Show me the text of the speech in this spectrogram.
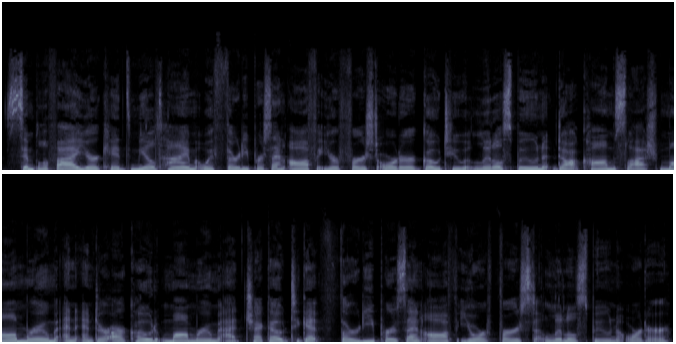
Simplify your kids' mealtime with 30% off your first order. Go to littlespoon.com slash momroom and enter our code momroom at checkout to get 30% off your first Little Spoon order.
